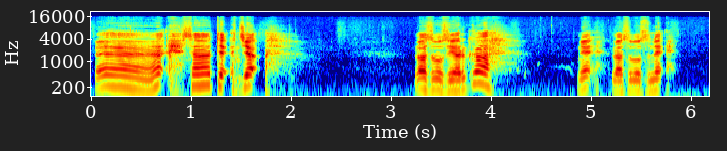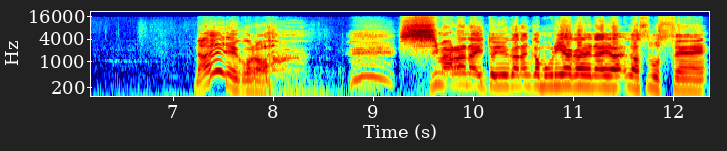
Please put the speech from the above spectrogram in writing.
えー、さて、じゃあ、ラスボスやるか。ね、ラスボスね。なんやね、この閉まらないというかなんか盛り上がれないララスボス戦。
